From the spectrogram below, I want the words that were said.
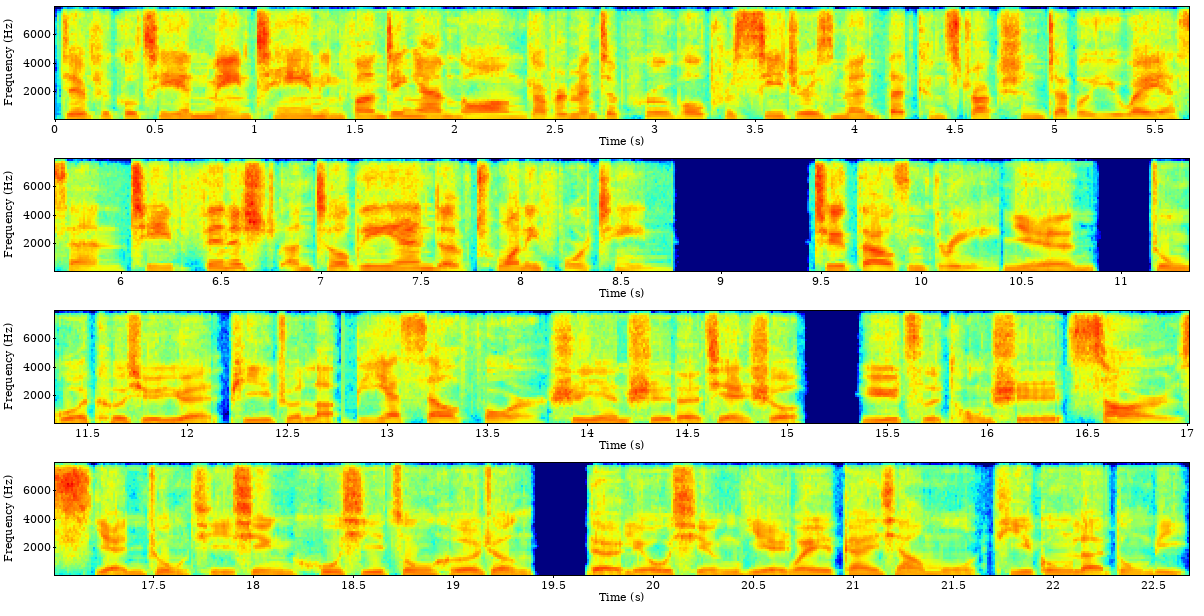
difficulty in maintaining funding and long government approval procedures meant that construction WASNT finished until the end of 2014. 2003年，中国科学院批准了 BSL-4 实验室的建设。与此同时，SARS 严重急性呼吸综合症的流行也为该项目提供了动力。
